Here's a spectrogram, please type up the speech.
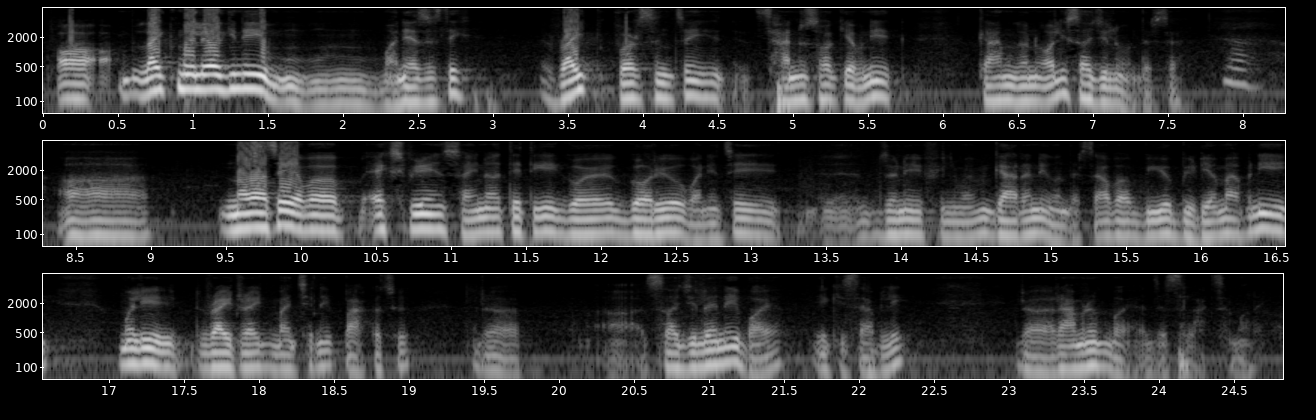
लाइक मैले अघि नै भने जस्तै राइट पर्सन चाहिँ छान्नु सक्यो भने काम गर्नु अलिक सजिलो हुँदो रहेछ नभए चाहिँ अब एक्सपिरियन्स छैन त्यतिकै गयो गऱ्यो भने चाहिँ जुनै फिल्ममा पनि गाह्रो नै हुँदो रहेछ अब यो भिडियोमा पनि मैले राइट राइट मान्छे नै पाएको छु र सजिलो नै भयो एक हिसाबले र राम्रो पनि भयो जस्तो लाग्छ मलाई।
